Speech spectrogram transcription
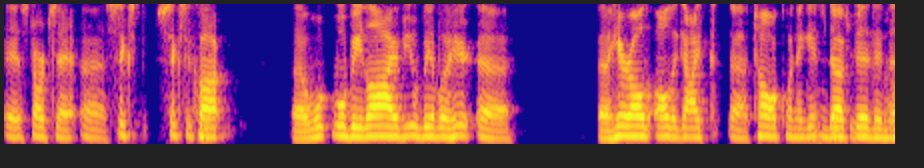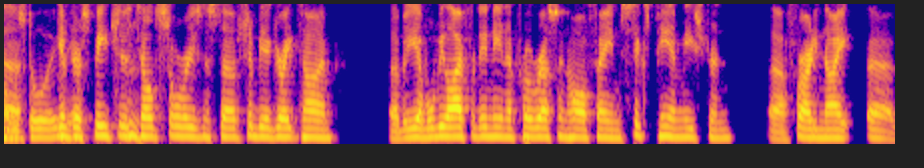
It starts at uh, six six o'clock. Uh, we'll, we'll be live. You'll be able to hear uh, uh, hear all all the guys uh, talk when they get Speeches, inducted and uh, stories, give yeah. their speeches, tell stories and stuff. Should be a great time. Uh, but yeah, we'll be live for the Indiana Pro Wrestling Hall of Fame, 6 p.m. Eastern, uh, Friday night. Uh,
